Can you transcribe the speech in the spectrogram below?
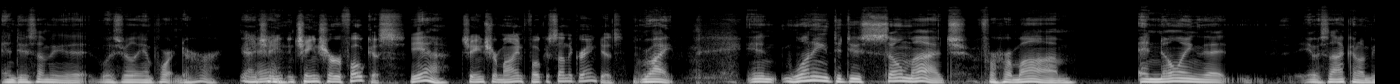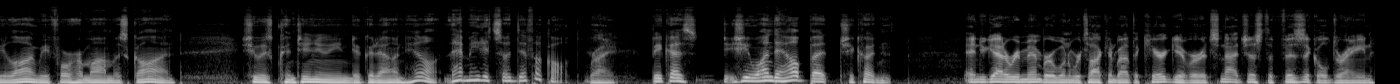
and do something that was really important to her. And, Yeah. change, and change her focus, Yeah, change her mind, focus on the grandkids. right. And wanting to do so much for her mom and knowing that it was not going to be long before her mom was gone, she was continuing to go downhill. That made it so difficult. Right. because she wanted to help, but she couldn't. And you got to remember when we're talking about the caregiver, it's not just the physical drain,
